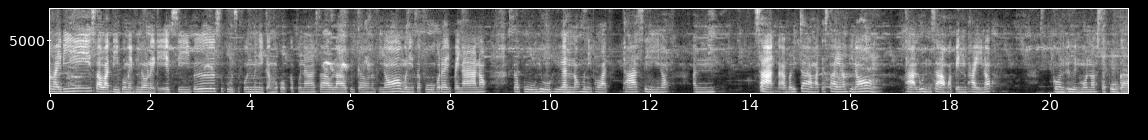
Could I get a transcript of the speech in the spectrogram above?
สบายดี สวัสดีพ่อแม่พี่น้องเลยกับเอฟซีเบิร์ดสุขุสุขุนมันนี่กับมาพกับปูนาซาวลาวคือเก่านะพี่น้องมันนี่สปูก็ได้ไปนานเนาะสปูอยู่เฮือนเนาะมันนี่เพราะว่าทาสีเนาะอันสร้างกับบริจาคมาแต่ใส่เนาะพี่น้องถ้ารุ่นสางว่าเป็นไผ่เนาะก่อนอื่นมดเนาะสปูกา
